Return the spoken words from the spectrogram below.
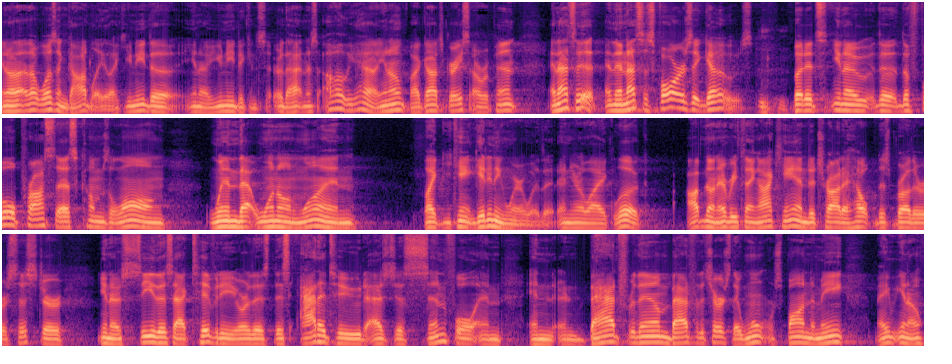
you know that, that wasn't godly. Like you need to you know you need to consider that. And it's oh yeah you know by god's grace i repent. And that's it. And then that's as far as it goes. Mm-hmm. But it's you know the the full process comes along when that one-on-one like you can't get anywhere with it. And you're like look i've done everything i can to try to help this brother or sister you know see this activity or this this attitude as just sinful and and and bad for them bad for the church they won't respond to me. Maybe you know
